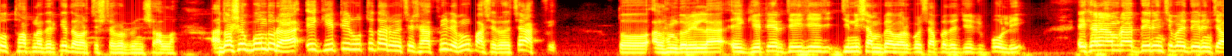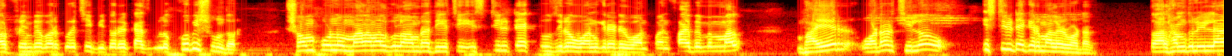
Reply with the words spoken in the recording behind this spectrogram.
তথ্য আপনাদেরকে দেওয়ার চেষ্টা করবেন, ইনশাআল্লাহ। দর্শক বন্ধুরা, এই গেটের উচ্চতা রয়েছে সাত ফিট এবং পাশে রয়েছে আট ফিট। তো আলহামদুলিল্লাহ, এই গেটের যেই যে জিনিস আমি ব্যবহার করেছি আপনাদের যে বলি, এখানে আমরা দেড় ইঞ্চি বাই দেড় ইঞ্চি আউট ফ্রেম ব্যবহার করেছি, ভিতরের কাজগুলো খুবই সুন্দর। সম্পূর্ণ মালামালগুলো আমরা দিয়েছি। Steel tech two zero one গ্রেডের ওয়ান পয়েন্ট ফাইভ এম মাল। ভাইয়ের অর্ডার ছিল স্টিল টেকের মালের অর্ডার তো আলহামদুলিল্লাহ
